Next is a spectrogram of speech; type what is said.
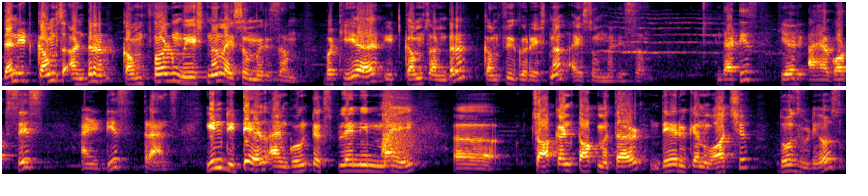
then it comes under conformational isomerism. But here it comes under configurational isomerism. That is here i have got cis and it is trans. In detail i am going to explain in my uh, chalk and talk method. There you can watch those videos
